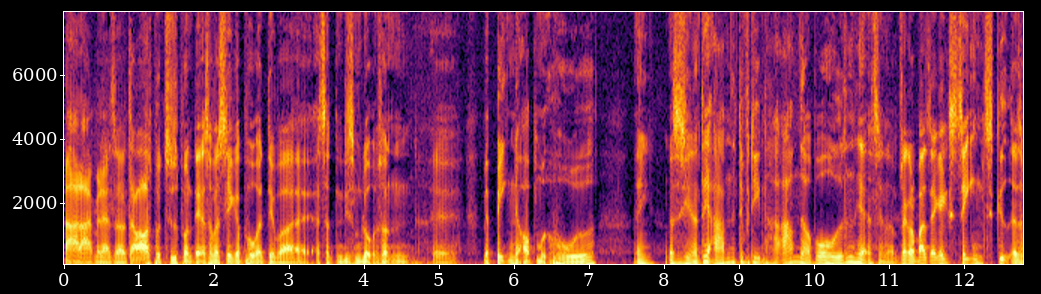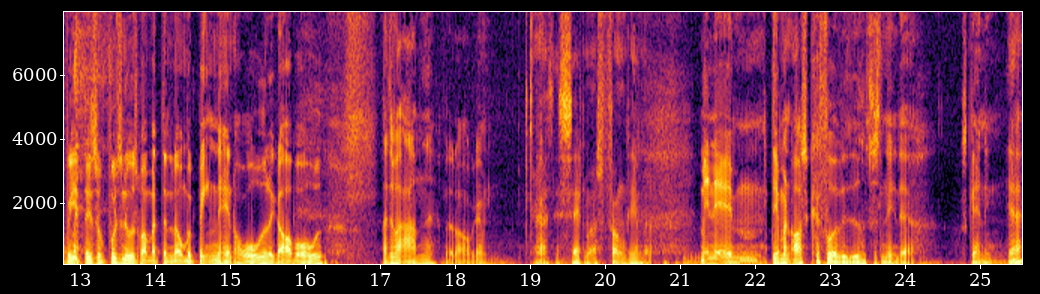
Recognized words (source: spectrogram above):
nej, nej, men altså, der var også på et tidspunkt der, så var jeg sikker på, at det var, øh, altså, den ligesom lå sådan øh, med benene op mod hovedet. Ikke? Og så siger han, det er armene, det er fordi, den har armene op over hovedet, den her. Så, så kan du bare sige, jeg kan ikke se en skid, altså, fordi det så fuldstændig ud som om, at den lå med benene hen over hovedet, eller op over hovedet. Og det var armene. Det var okay. Ja, det er sat mig også funky, mand. Men øh, det, man også kan få at vide til sådan en der scanning, Ja?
